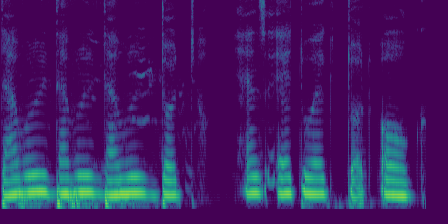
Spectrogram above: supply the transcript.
www.handsatwork.org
